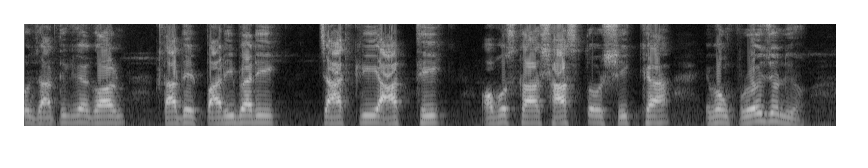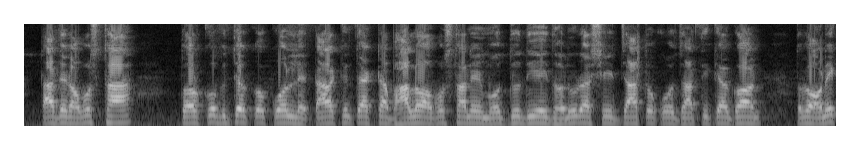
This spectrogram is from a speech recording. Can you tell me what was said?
ও জাতিকাগণ, তাদের পারিবারিক, চাকরি, আর্থিক অবস্থা, স্বাস্থ্য, শিক্ষা এবং প্রয়োজনীয় তাদের অবস্থা তর্ক বিতর্ক করলে তারা কিন্তু একটা ভালো অবস্থানের মধ্য দিয়েই ধনুরাশির জাতক ও জাতিকাগণ, তবে অনেক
